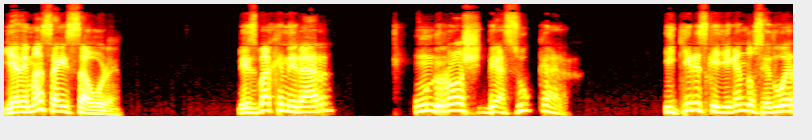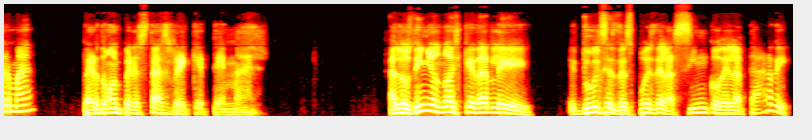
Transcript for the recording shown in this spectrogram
y además a esa hora les va a generar un rush de azúcar. Y quieres que llegando se duerma, perdón, pero estás requete mal. A los niños no hay que darle dulces después de las 5 de la tarde.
